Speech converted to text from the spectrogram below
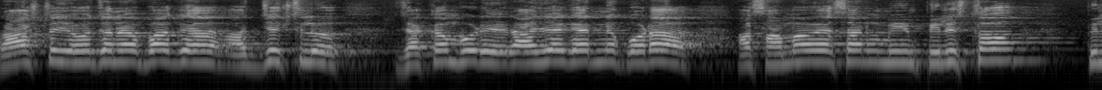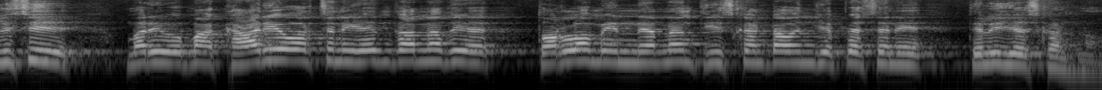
రాష్ట్ర యోజన విభాగ అధ్యక్షులు జక్కంపూడి రాజా గారిని కూడా ఆ సమావేశానికి మేము పిలుస్తాం. పిలిచి మరి మా కార్యవర్చన ఏంటన్నది త్వరలో మేము నిర్ణయం తీసుకుంటామని చెప్పేసి అని తెలియజేసుకుంటున్నాం.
